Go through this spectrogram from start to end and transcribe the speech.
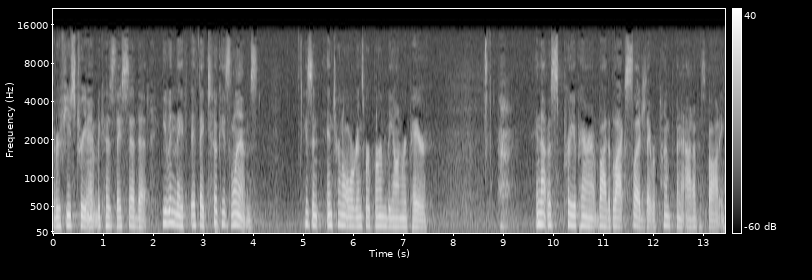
They refused treatment because they said that even they, if they took his limbs, his in, internal organs were burned beyond repair. And that was pretty apparent by the black sludge they were pumping out of his body.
